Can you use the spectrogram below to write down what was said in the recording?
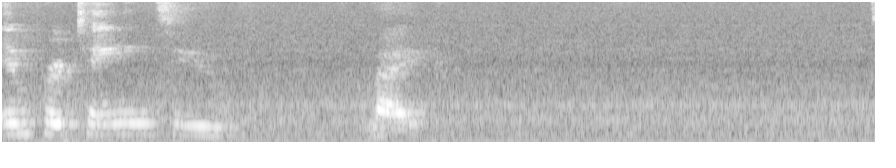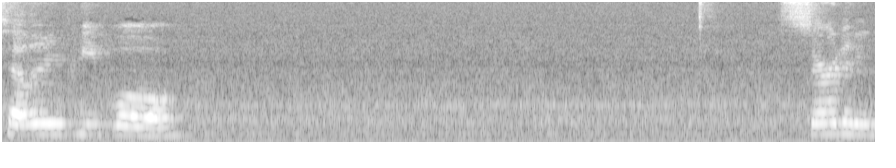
in pertaining to like telling people certain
